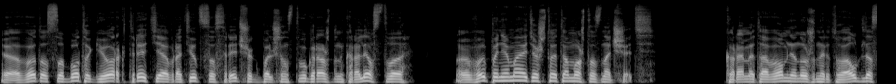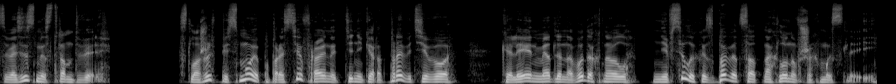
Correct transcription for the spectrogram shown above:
В эту субботу Георг Третий обратится с речью к большинству граждан королевства. Вы понимаете, что это может означать. Кроме того, мне нужен ритуал для связи с мистером Дверь». Сложив письмо и попросив Райна Тинникер отправить его, Клейн медленно выдохнул, не в силах избавиться от нахлынувших мыслей.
